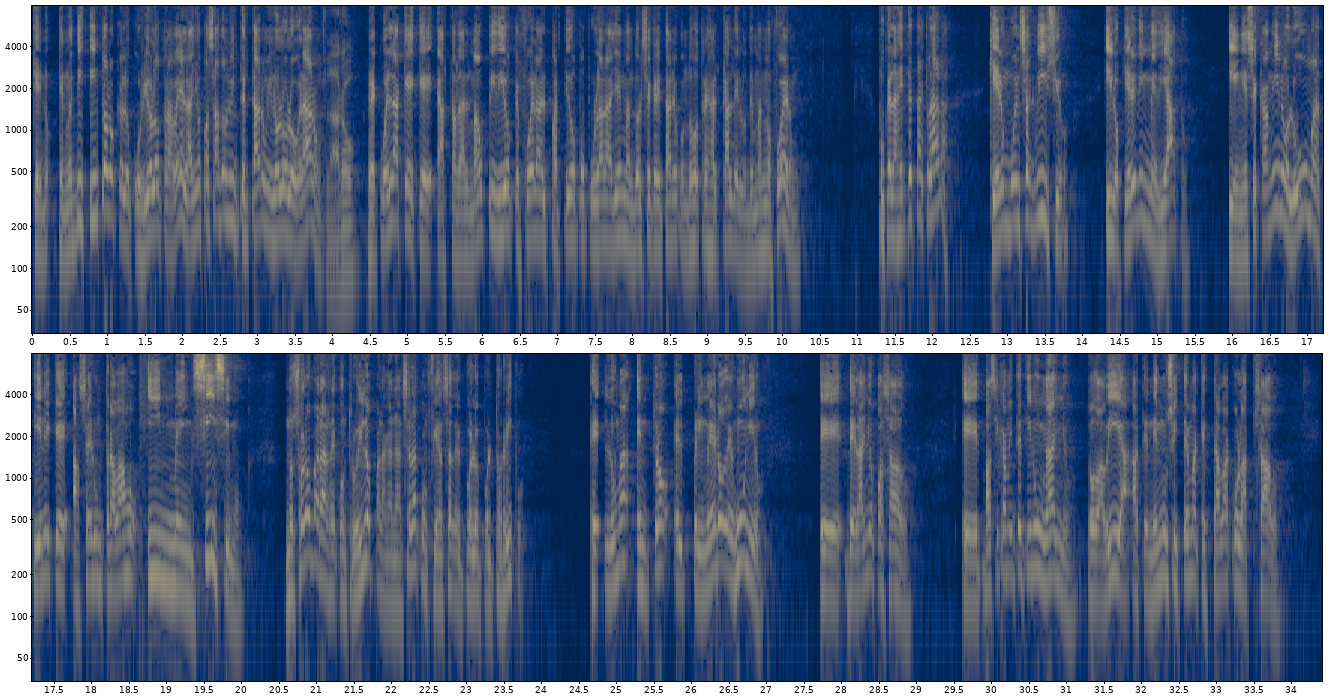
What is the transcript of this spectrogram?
que no, que no es distinto a lo que le ocurrió la otra vez. El año pasado lo intentaron y no lo lograron. Claro. Recuerda que, que hasta Dalmau pidió que fuera el Partido Popular ayer, mandó el secretario con dos o tres alcaldes y los demás no fueron. Porque la gente está clara, quiere un buen servicio y lo quiere de inmediato. Y en ese camino Luma tiene que hacer un trabajo inmensísimo, no solo para reconstruirlo, para ganarse la confianza del pueblo de Puerto Rico. Eh, Luma entró el primero de junio eh, del año pasado. Eh, básicamente tiene un año todavía atendiendo un sistema que estaba colapsado.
